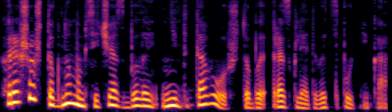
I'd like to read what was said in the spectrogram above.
Хорошо, что гномам сейчас было не до того, чтобы разглядывать спутника.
